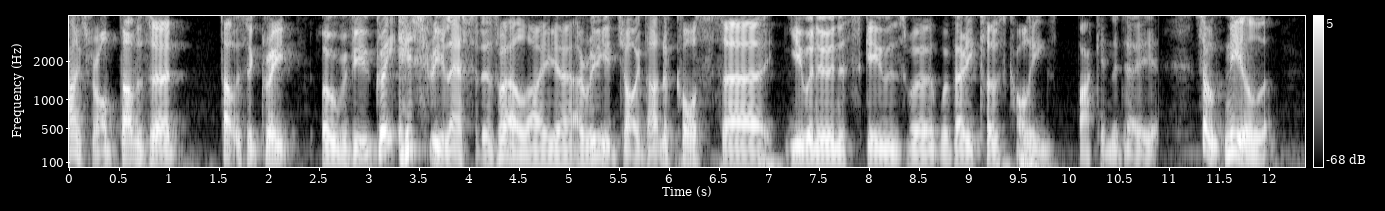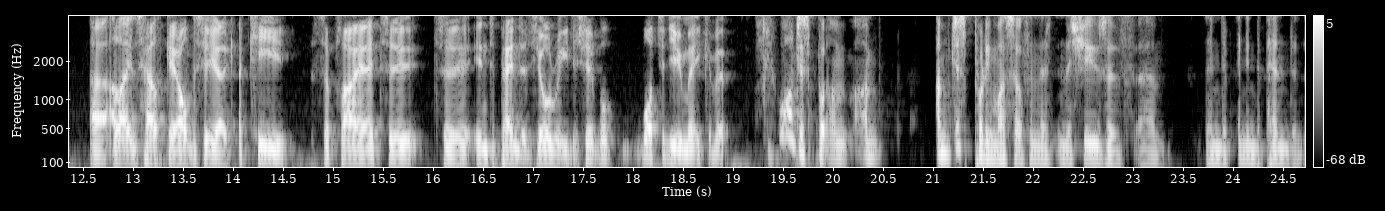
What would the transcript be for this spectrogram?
Thanks, Rob. That was a that was a great overview, great history lesson as well. I uh, I really enjoyed that. And of course, uh, you and Ernest Skews were were very close colleagues back in the day. So Neil, uh, Alliance Healthcare, obviously a, a, key supplier to to independents. Your readership. What, what did you make of it? Well, I'm just put. I'm I'm I'm just putting myself in the in the shoes of um, an, independent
